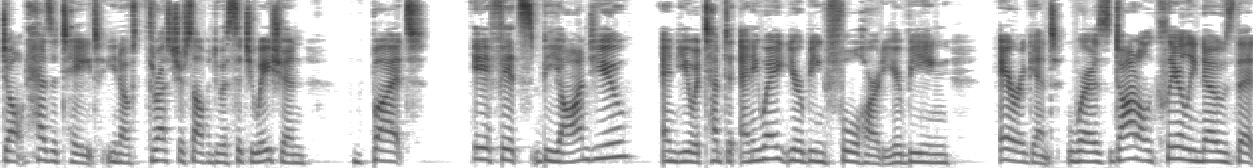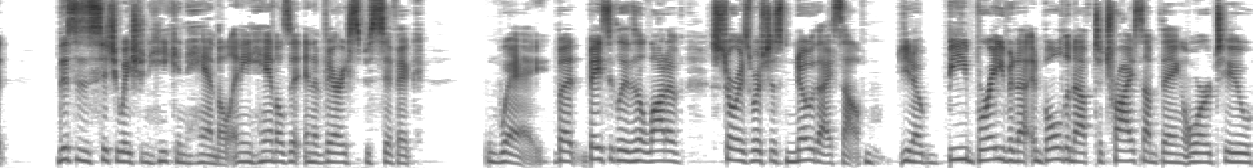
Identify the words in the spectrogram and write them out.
don't hesitate, you know, thrust yourself into a situation. But if it's beyond you and you attempt it anyway, you're being foolhardy, you're being arrogant. Whereas Donald clearly knows that this is a situation he can handle and he handles it in a very specific way. But basically, there's a lot of stories where it's just know thyself. You know, be brave enough and bold enough to try something or to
